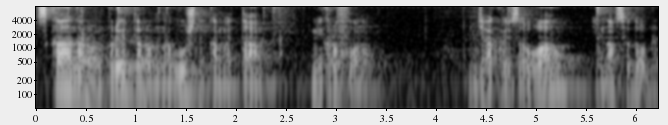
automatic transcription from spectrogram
сканером, принтером, навушниками та мікрофоном. Дякую за увагу і на все добре.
